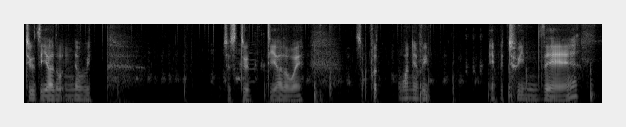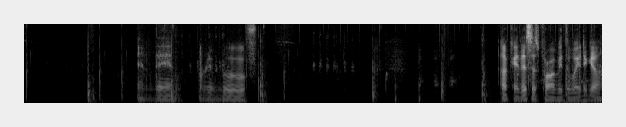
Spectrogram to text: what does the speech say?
do the other, no, we just do the other way. So put one every in between there, and then remove. Okay, this is probably the way to go.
